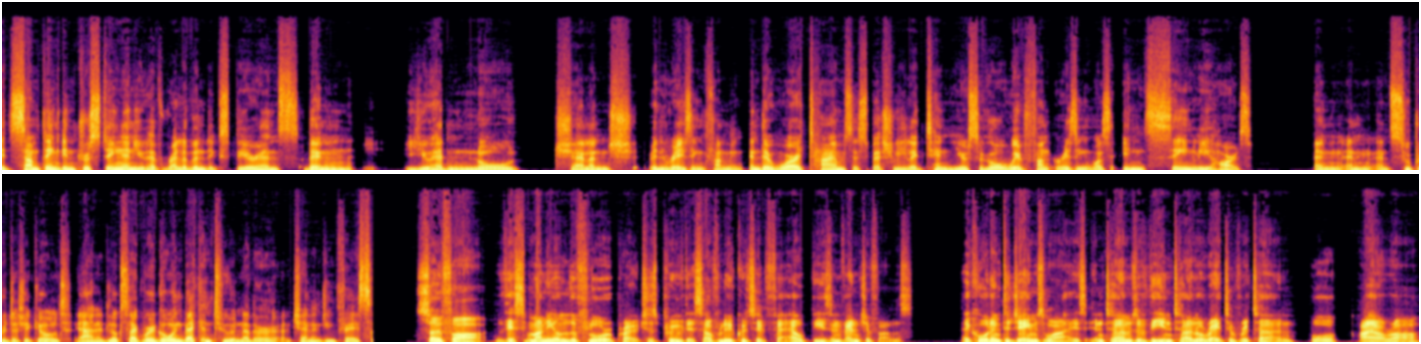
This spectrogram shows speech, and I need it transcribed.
it's something interesting and you have relevant experience, then you had no challenge in raising funding. And there were times, especially like 10 years ago, where fundraising was insanely hard and, and, and super difficult. Yeah, and it looks like we're going back into another challenging phase. So far, this money on the floor approach has proved itself lucrative for LPs and venture funds. According to James Wise, in terms of the internal rate of return, or IRR,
